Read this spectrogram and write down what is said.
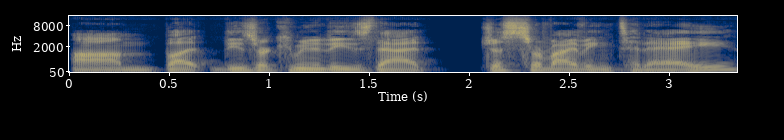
Um, but these are communities that just surviving today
